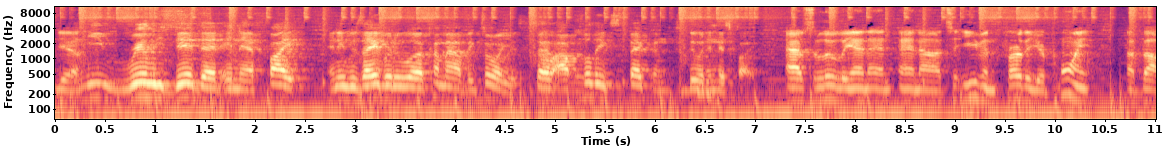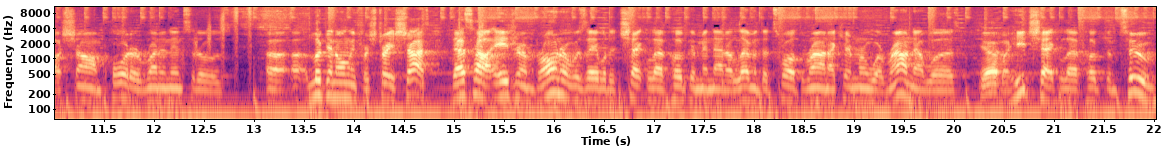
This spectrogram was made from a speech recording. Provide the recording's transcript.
Yeah. And he really did that in that fight, and he was able to uh, come out victorious. So I fully expect him to do it in this fight. Absolutely, and and and uh, to even further your point about Shawn Porter running into those, uh, uh, looking only for straight shots. That's how Adrien Broner was able to check left hook him in that 11th or 12th round. I can't remember what round that was, Yeah. but he checked left hooked him too,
